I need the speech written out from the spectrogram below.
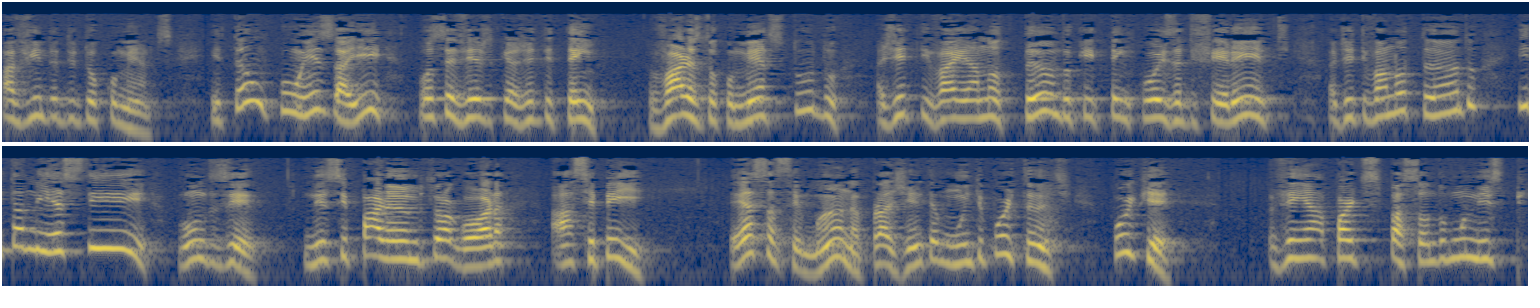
a vinda de documentos. Então, com isso aí, você veja que a gente tem vários documentos, tudo, a gente vai anotando que tem coisa diferente, a gente vai anotando e está nesse, vamos dizer, nesse parâmetro agora, a CPI. Essa semana, para a gente, é muito importante. Por quê? Vem a participação do munícipe,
